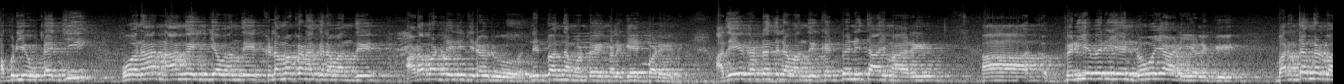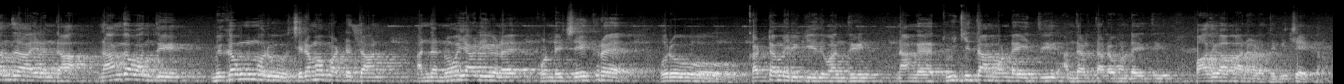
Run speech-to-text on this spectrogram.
அப்படியே உடைச்சி போனால் நாங்கள் இங்கே வந்து கிழமக்கணக்கில் வந்து அடப்பட்டு இருக்கிற ஒரு நிர்பந்தம் ஒன்று எங்களுக்கு ஏற்படுகிறது அதே கட்டத்தில் வந்து கர்ப்பிணி தாய்மார் பெரிய பெரிய நோயாளிகளுக்கு வருத்தங்கள் வந்ததாக இருந்தால் நாங்கள் வந்து மிகவும் ஒரு சிரமப்பட்டு தான் அந்த நோயாளிகளை கொண்டு சேர்க்குற ஒரு கட்டம் இருக்குது இது வந்து நாங்கள் தூக்கி தான் கொண்டு வைத்து அந்த இடத்துல கொண்டு வைத்து பாதுகாப்பான இடத்துக்கு சேர்க்குறோம்.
